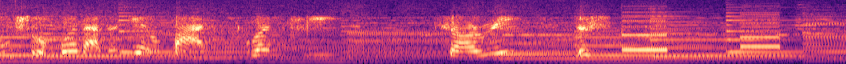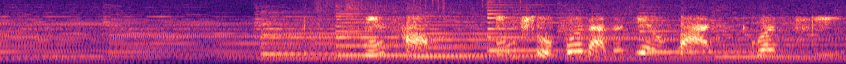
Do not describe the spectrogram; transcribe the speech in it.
您所拨打的电话已关机。Sorry, the... 您好，您所拨打的电话已关机。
